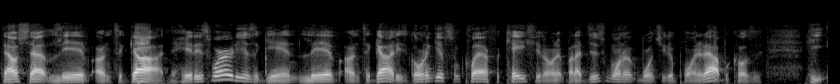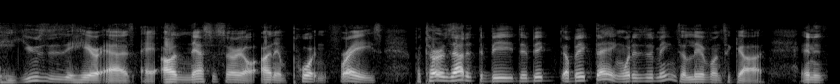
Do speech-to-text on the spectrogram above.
thou shalt live unto God. Now here this word is again, live unto God. He's going to give some clarification on it, but I just want to want you to point it out because he, he uses it here as an unnecessary or unimportant phrase, but turns out it to be the big a big thing. What does it mean to live unto God? And it,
